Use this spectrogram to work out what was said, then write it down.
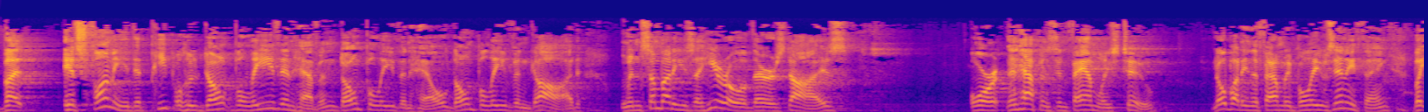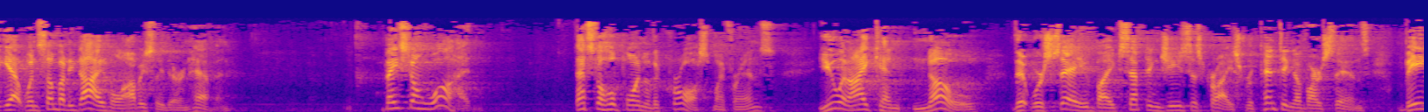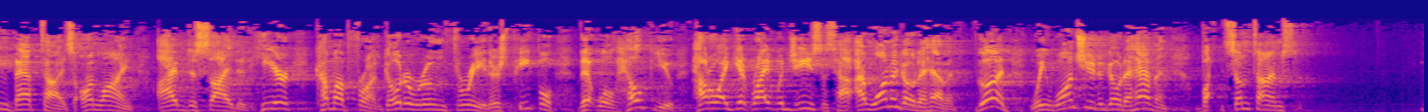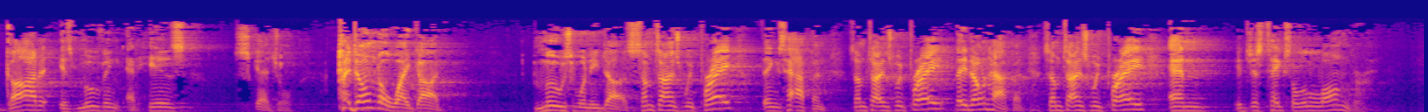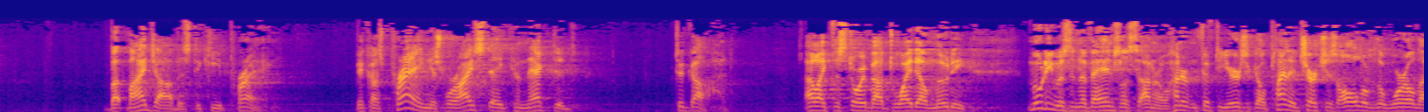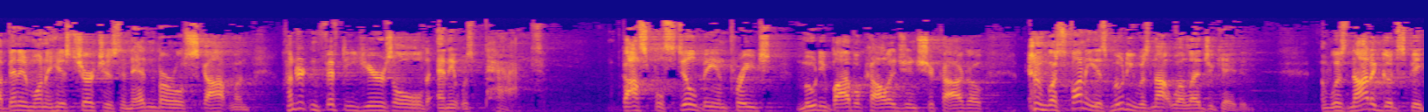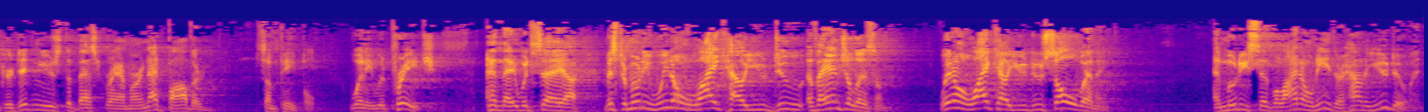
But it's funny that people who don't believe in heaven, don't believe in hell, don't believe in God, when somebody's a hero of theirs dies, or it happens in families too, nobody in the family believes anything, but yet when somebody dies, well obviously they're in heaven. Based on what? That's the whole point of the cross, my friends. You and I can know that we're saved by accepting Jesus Christ, repenting of our sins, being baptized online. I've decided here, come up front, go to room three. There's people that will help you. How do I get right with Jesus? How, I want to go to heaven. Good. We want you to go to heaven, but sometimes God is moving at His schedule. I don't know why God moves when he does. Sometimes we pray, things happen. Sometimes we pray, they don't happen. Sometimes we pray and it just takes a little longer. But my job is to keep praying because praying is where I stay connected to God. I like the story about Dwight L. Moody. Moody was an evangelist, I don't know, 150 years ago, planted churches all over the world. I've been in one of his churches in Edinburgh, Scotland, 150 years old, and it was packed. Gospel still being preached, Moody Bible College in Chicago. What's funny is Moody was not well educated, was not a good speaker, didn't use the best grammar, and that bothered some people when he would preach. And they would say, uh, Mr. Moody, we don't like how you do evangelism. We don't like how you do soul winning. And Moody said, well, I don't either. How do you do it?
